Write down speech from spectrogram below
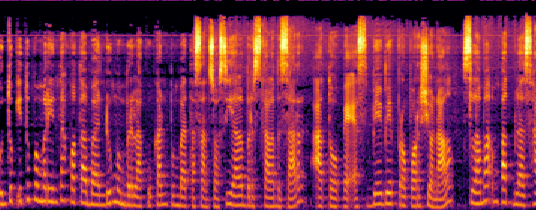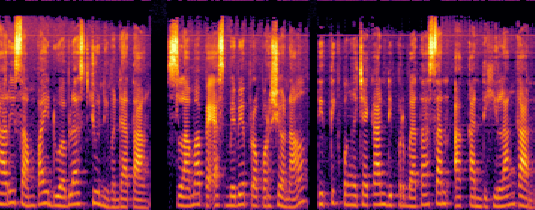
Untuk itu pemerintah Kota Bandung memberlakukan pembatasan sosial berskala besar atau PSBB proporsional selama 14 hari sampai 12 Juni mendatang. Selama PSBB proporsional, titik pengecekan di perbatasan akan dihilangkan.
